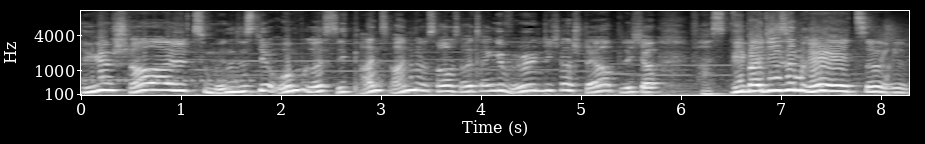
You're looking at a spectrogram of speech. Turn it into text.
Die Gestalt, zumindest ihr Umriss, sieht ganz anders aus als ein gewöhnlicher Sterblicher, fast wie bei diesem Rätsel.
